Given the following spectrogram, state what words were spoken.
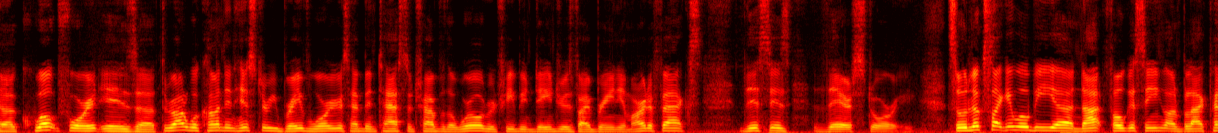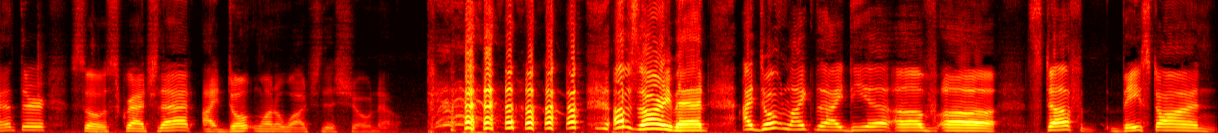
uh, quote for it is uh, Throughout Wakandan history, brave warriors have been tasked to travel the world retrieving dangerous vibranium artifacts. This is their story. So it looks like it will be uh, not focusing on Black Panther. So scratch that. I don't want to watch this show now. I'm sorry, man. I don't like the idea of uh, stuff based on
